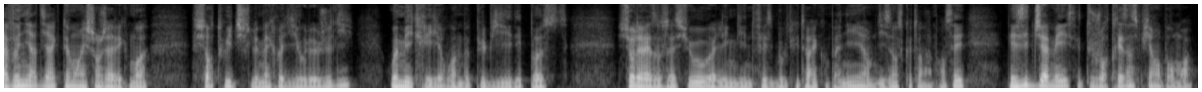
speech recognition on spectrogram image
à venir directement échanger avec moi sur Twitch le mercredi ou le jeudi, ou à m'écrire ou à me publier des posts sur les réseaux sociaux, LinkedIn, Facebook, Twitter et compagnie, en me disant ce que tu en as pensé. N'hésite jamais, c'est toujours très inspirant pour moi.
